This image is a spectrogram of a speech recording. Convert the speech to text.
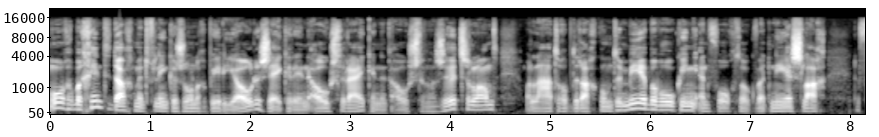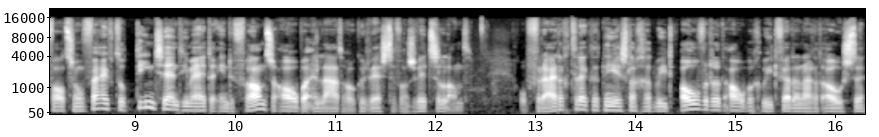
Morgen begint de dag met flinke zonnige perioden, zeker in Oostenrijk en het oosten van Zwitserland. Maar later op de dag komt er meer bewolking en volgt ook wat neerslag. Er valt zo'n 5 tot 10 centimeter in de Franse Alpen en later ook het westen van Zwitserland. Op vrijdag trekt het neerslaggebied over het Alpengebied verder naar het oosten.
